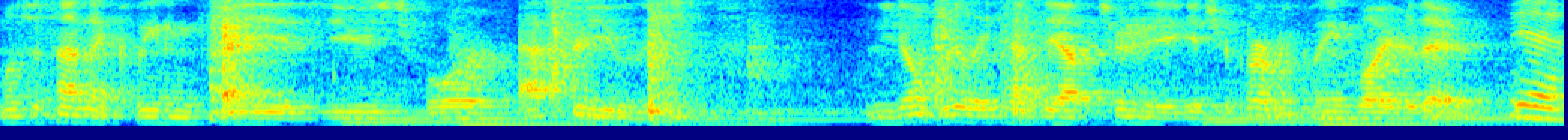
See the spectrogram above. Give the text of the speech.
most of the time that cleaning fee is used for after you leave. And you don't really have the opportunity to get your apartment cleaned while you're there. Yeah.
